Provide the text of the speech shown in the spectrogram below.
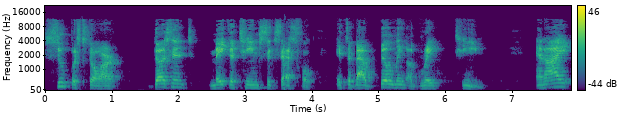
superstar doesn't make a team successful. It's about building a great team. And I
